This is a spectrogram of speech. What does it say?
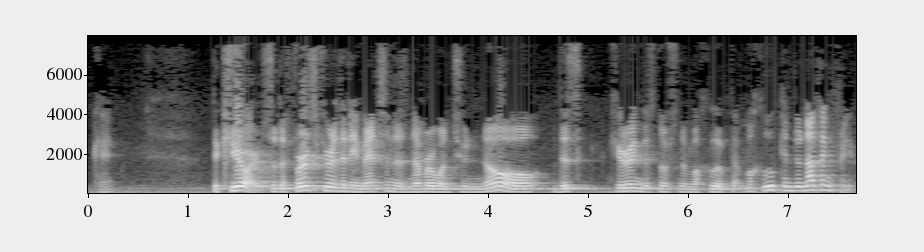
Okay? The cure. So the first cure that he mentioned is number one, to know this, curing this notion of makhluk, that makhluk can do nothing for you.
